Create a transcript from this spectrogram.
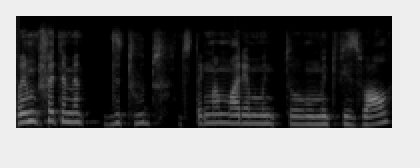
Lembro-me perfeitamente de tudo, tenho uma memória muito, muito visual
